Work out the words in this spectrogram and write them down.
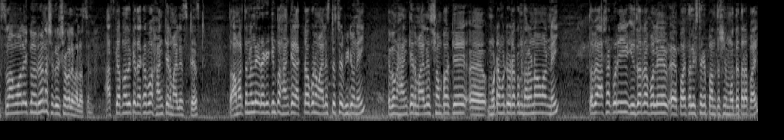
আসসালামু আলাইকুম এভরিওয়ান, আশা করি সকলে ভালো আছেন। আজকে আপনাদেরকে দেখাবো হাঙ্কের মাইলেজ টেস্ট তো আমার চ্যানেলে এর আগে কিন্তু হাঙ্কের একটাও কোনো মাইলেজ টেস্টের ভিডিও নেই এবং হাঙ্কের মাইলেজ সম্পর্কে মোটামুটি ওরকম ধারণাও আমার নেই। তবে আশা করি ইউজাররা বলে পঁয়তাল্লিশ থেকে পঞ্চাশের মধ্যে তারা পায়।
